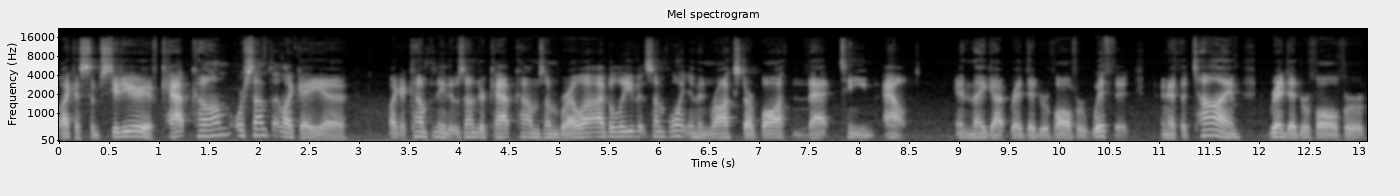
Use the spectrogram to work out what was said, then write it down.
like a subsidiary of Capcom or something like a uh, like a company that was under Capcom's umbrella, I believe, at some point, and then Rockstar bought that team out, and they got Red Dead Revolver with it. And at the time, Red Dead Revolver,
